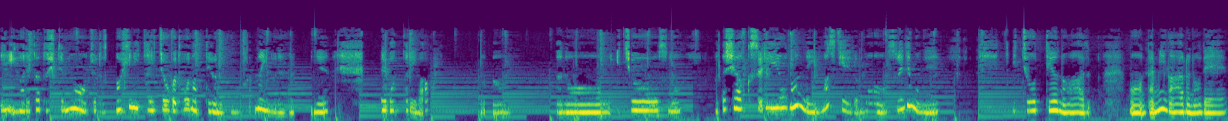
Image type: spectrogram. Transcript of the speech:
ね言われたとしても、ちょっとその日に体調がどうなってるのかわかんないので、ね、そればっかりは。うん、あのー、一応、その、私は薬を飲んでいますけれども、それでもね、胃腸っていうのは、もう波があるので、ね、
